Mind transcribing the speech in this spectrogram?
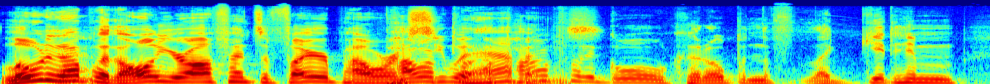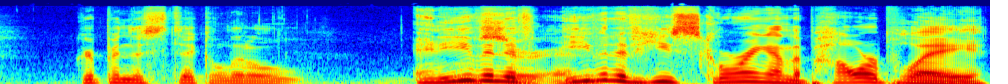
Load it up with all your offensive firepower and Power see play, what a happens. power play goal could open the like get him gripping the stick a little. And even if and- even if he's scoring on the power play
